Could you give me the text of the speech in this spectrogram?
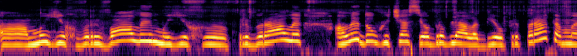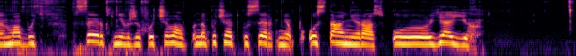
Е, ми їх виривали, ми їх е, прибирали, але довгий час я обробляла біопрепаратами. Мабуть, в серпні вже почала на початку серпня останній раз я їх.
